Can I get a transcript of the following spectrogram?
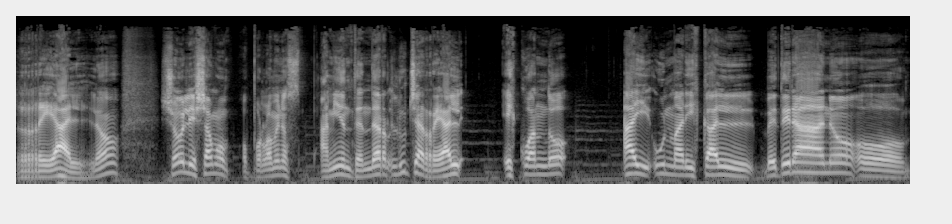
real, ¿no? Yo le llamo, o por lo menos a mi entender, lucha real es cuando hay un mariscal veterano o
